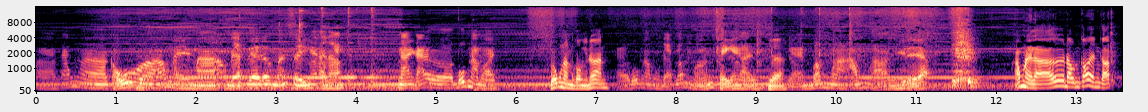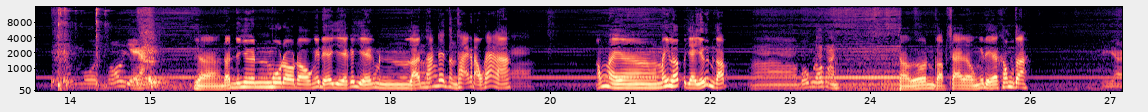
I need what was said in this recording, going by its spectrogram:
mà cái ống ờ, cũ ờ, ống này mà ống đẹp ghê luôn mà nó xì nghe này nè anh. Nay cả ờ, bốn năm rồi. Bốn năm còn gì nữa anh? Ờ bốn năm còn đẹp lắm mà nó xì nghe này. Dạ. Giờ em bấm ờ, ống ở như địa ống này là ở đâu anh có anh cọp Em mua thành phố về anh. Dạ rồi như anh mua đồ đồ nghĩa địa về cái về mình lại anh thắng cái thành thay cái đầu khác hả? À, ống này ờ, mấy lớp dài dữ anh cọp à, bốn lớp anh trời ơi anh cọp xài đồ nghĩa địa không ta? Thì giờ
